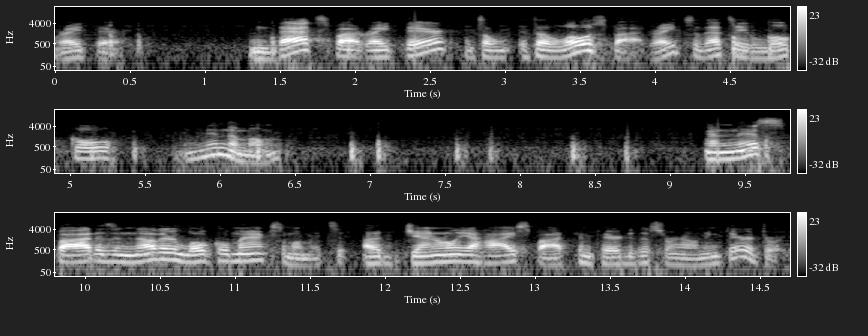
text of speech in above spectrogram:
right there. And that spot right there, it's a, it's a low spot, right? So that's a local minimum. And this spot is another local maximum. It's a, generally a high spot compared to the surrounding territory.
